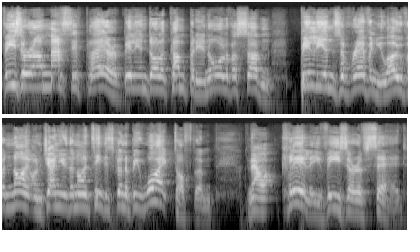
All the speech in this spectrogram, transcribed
Visa are a massive player, a billion dollar company, and all of a sudden, billions of revenue overnight on January the 19th is going to be wiped off them. Now, clearly, Visa have said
